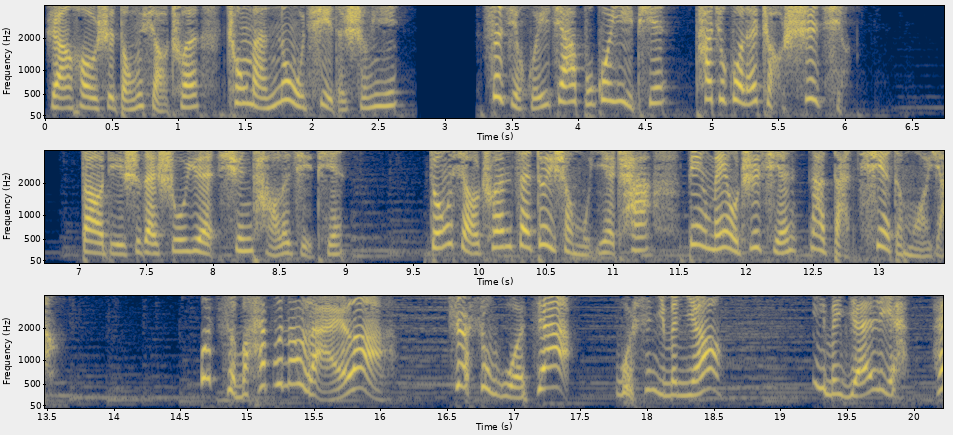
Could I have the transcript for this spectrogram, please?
然后是董小川充满怒气的声音：“自己回家不过一天，他就过来找事情，到底是在书院熏陶了几天？”董小川在对上母夜叉，并没有之前那胆怯的模样。我怎么还不能来了？这是我家，我是你们娘，你们眼里还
